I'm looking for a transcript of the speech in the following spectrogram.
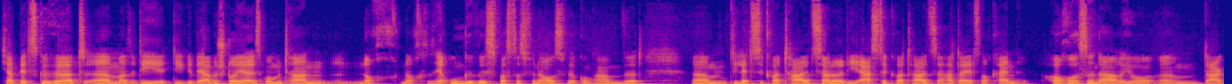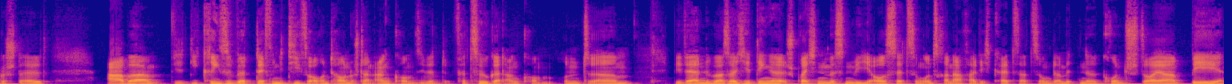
ich habe jetzt gehört, ähm, also die, die Gewerbesteuer ist momentan noch, noch sehr ungewiss, was das für eine Auswirkung haben wird. Ähm, die letzte Quartalzahl oder die erste Quartalzahl hat da jetzt noch kein Horrorszenario ähm, dargestellt. Aber die Krise wird definitiv auch in Taunusstein ankommen. Sie wird verzögert ankommen. Und ähm, wir werden über solche Dinge sprechen müssen, wie die Aussetzung unserer Nachhaltigkeitssatzung, damit eine Grundsteuer B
